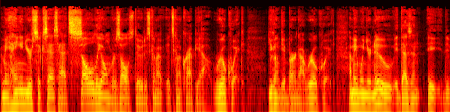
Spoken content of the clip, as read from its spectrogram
I mean, hanging your success hat solely on results, dude, it's gonna it's gonna crap you out real quick you're to get burned out real quick. I mean, when you're new, it doesn't, it,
